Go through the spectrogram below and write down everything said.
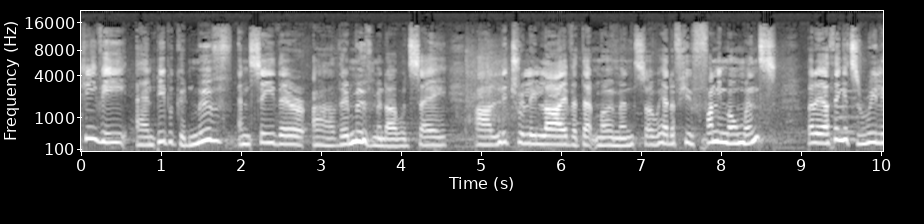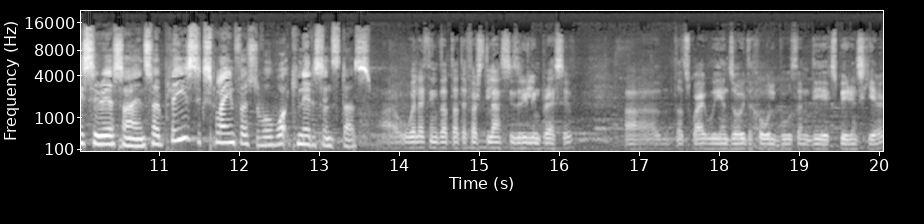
TV, and people could move and see their uh, their movement. I would say, uh, literally live at that moment. So we had a few funny moments, but I think it's a really serious science. So please explain first of all what Kinetisense does. Well, I think that at the first glance is really impressive. Uh, that's why we enjoyed the whole booth and the experience here.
